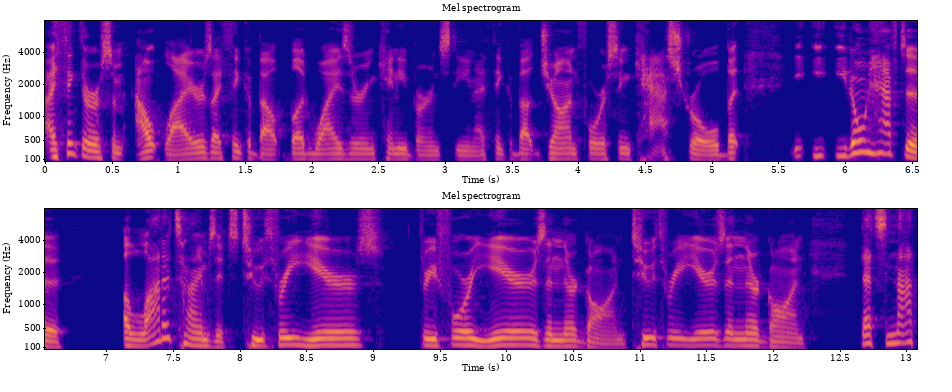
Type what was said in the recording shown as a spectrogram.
I think there are some outliers. I think about Budweiser and Kenny Bernstein. I think about John Force and Castrol, but y- you don't have to, a lot of times it's two, three years, three, four years, and they're gone. Two, three years, and they're gone. That's not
